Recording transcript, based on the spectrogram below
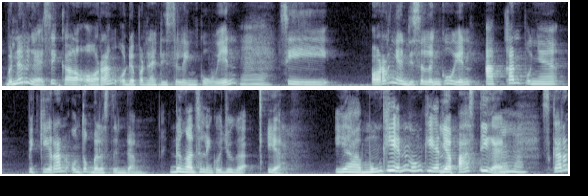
Bener nggak sih kalau orang udah pernah diselingkuin, Hmm. si orang yang diselingkuin akan punya pikiran untuk balas dendam. dengan selingkuh juga Iya. Ya mungkin mungkin Ya pasti kan. Mhm. Sekarang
